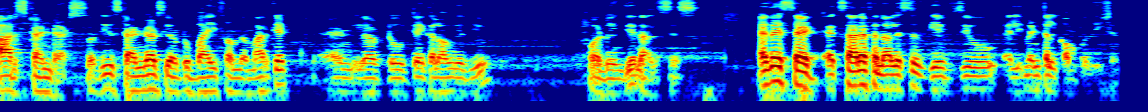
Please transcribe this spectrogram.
are standards. So, these standards you have to buy from the market and you have to take along with you for doing the analysis. As I said XRF analysis gives you elemental composition.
